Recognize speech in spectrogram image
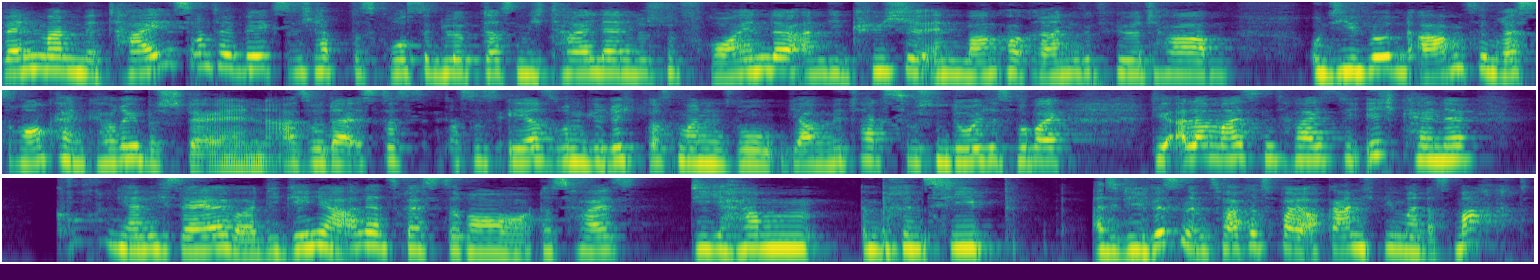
Wenn man mit Thais unterwegs ist, ich habe das große Glück, dass mich thailändische Freunde an die Küche in Bangkok rangeführt haben und die würden abends im Restaurant kein Curry bestellen. Also da ist das, das ist eher so ein Gericht, was man so ja mittags zwischendurch ist. Wobei die allermeisten Thais, die ich kenne, kochen ja nicht selber. Die gehen ja alle ins Restaurant. Das heißt, die haben im Prinzip, also die wissen im Zweifelsfall auch gar nicht, wie man das macht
